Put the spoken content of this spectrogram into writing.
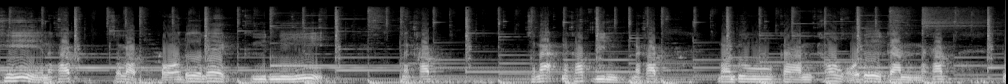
เคนะครับสำหรับออเดอร์แรกคืนนี้นะครับ ชนะนะครับบินนะครับ มาดูการเข้าออเดอร์กันนะครับ โด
